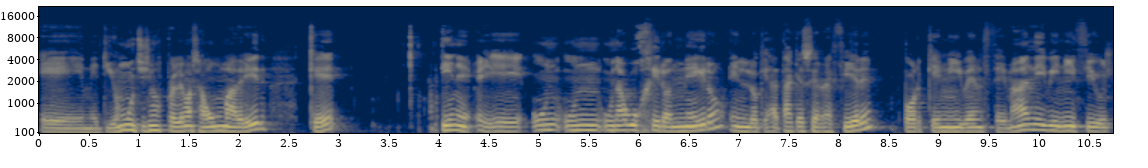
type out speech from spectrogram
Eh, metió muchísimos problemas a un Madrid que tiene eh, un, agujero negro en lo que ataque se refiere, porque ni Benzema ni Vinicius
